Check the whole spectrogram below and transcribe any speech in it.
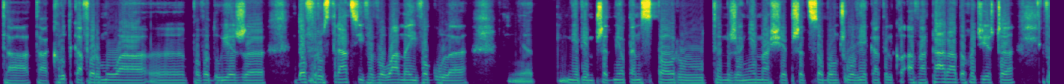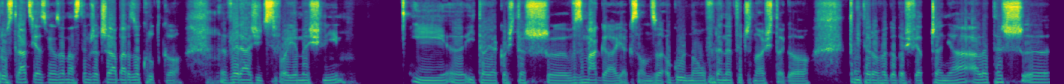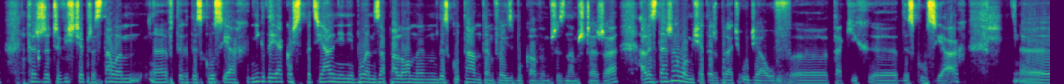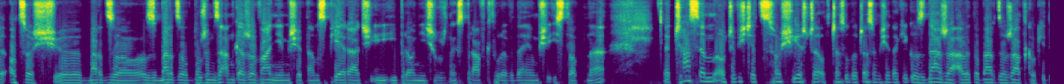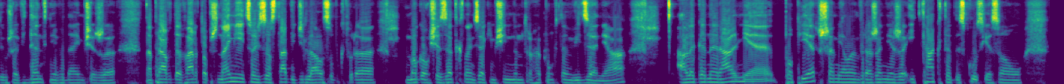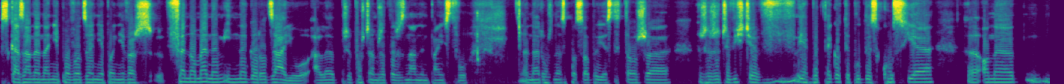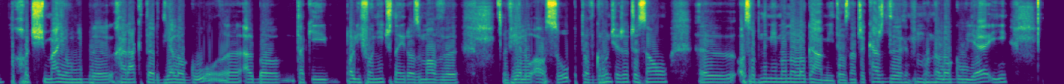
ta, ta krótka formuła y, powoduje, że do frustracji wywołanej w ogóle nie wiem, przedmiotem sporu, tym, że nie ma się przed sobą człowieka, tylko awatara, dochodzi jeszcze frustracja związana z tym, że trzeba bardzo krótko wyrazić swoje myśli i, i to jakoś też e, wzmaga, jak sądzę, ogólną frenetyczność tego twitterowego doświadczenia, ale też, e, też rzeczywiście przestałem e, w tych dyskusjach, nigdy jakoś specjalnie nie byłem zapalonym dyskutantem facebookowym, przyznam szczerze, ale zdarzało mi się też brać udział w takich dyskusjach o coś bardzo, z bardzo dużym zaangażowaniem się tam spierać i, i bronić różnych spraw, które wydają mi się istotne. Czasem oczywiście coś jeszcze od czasu do czasu mi się takiego zdarza, ale to bardzo rzadko, kiedy już ewidentnie wydaje mi się, że naprawdę warto przynajmniej coś zostawić dla osób, które mogą się zetknąć z jakimś innym trochę punktem widzenia ale generalnie po pierwsze miałem wrażenie, że i tak te dyskusje są skazane na niepowodzenie, ponieważ fenomenem innego rodzaju, ale przypuszczam, że też znanym Państwu na różne sposoby jest to, że, że rzeczywiście jakby tego typu dyskusje, e, one choć mają niby charakter dialogu e, albo takiej polifonicznej rozmowy wielu osób, to w gruncie rzeczy są e, osobnymi monologami. To znaczy każdy monologuje i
